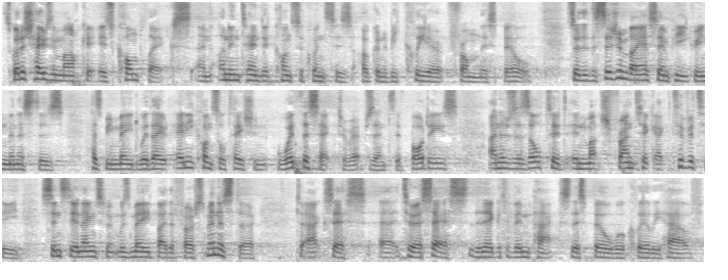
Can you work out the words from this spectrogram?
The Scottish housing market is complex and unintended consequences are going to be clear from this bill. So the decision by SNP Green Ministers has been made without any consultation with the sector representative bodies and has resulted in much frantic activity since the announcement was made by the First Minister to, access, uh, to assess the negative impacts this bill will clearly have.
